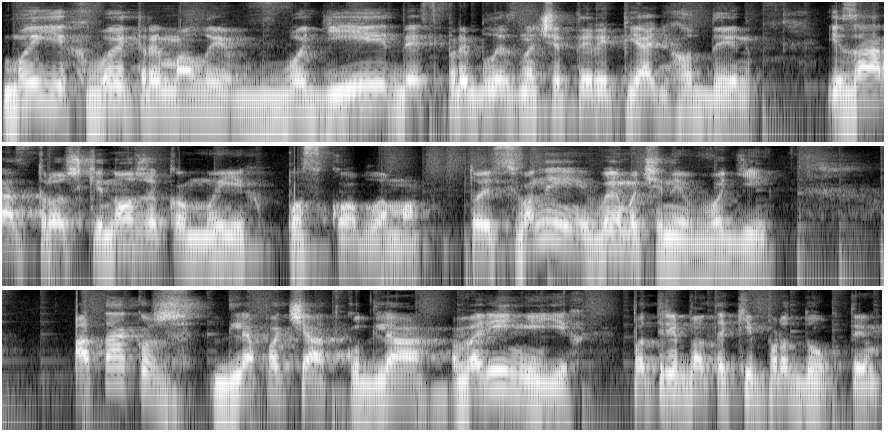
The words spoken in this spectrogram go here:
Ми їх витримали в воді десь приблизно 4-5 годин. І зараз трошки ножиком ми їх поскоблимо. Тобто вони вимочені в воді. А також для початку, для варіння їх потрібно такі продукти:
